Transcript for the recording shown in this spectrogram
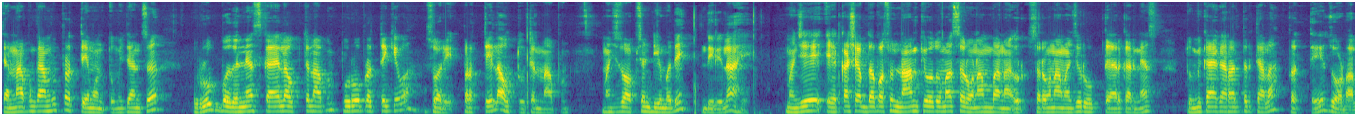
त्यांना आपण काय म्हणतो? प्रत्यय म्हणतो. म्हणजे त्यांचं रूप बदलण्यास काय लावतो? त्याला आपण पूर्वप्रत्यय किंवा सॉरी प्रत्यय लावतो त्यांना आपण. म्हणजे जो ऑप्शन डीमध्ये दिलेला आहे. म्हणजे एका शब्दापासून नाम किंवा तुम्हाला सर्वनाम बना सर्वनामाचे रूप तयार करण्यास तुम्ही काय कराल तर त्याला प्रत्यय जोडाल.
